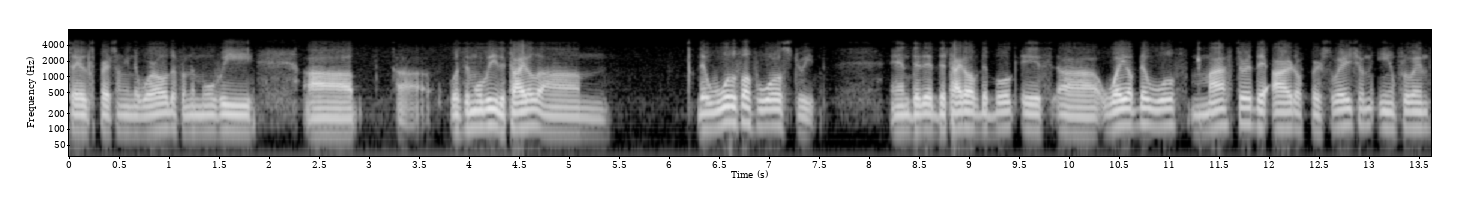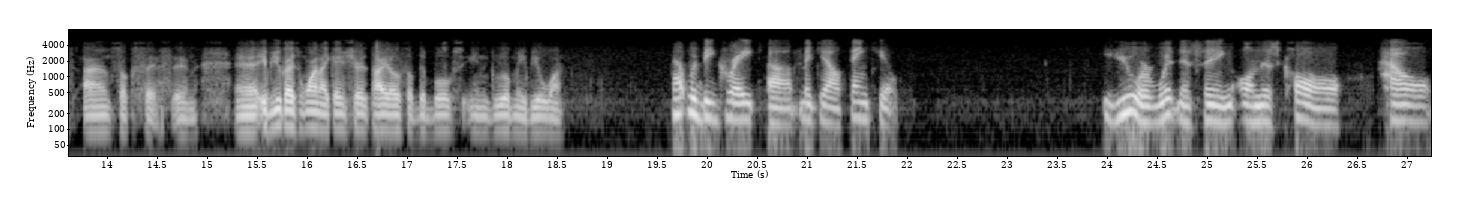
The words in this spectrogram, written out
salesperson in the world from the movie. Uh, uh, what's the movie? The title? Um, the Wolf of Wall Street and the, the, title of the book is uh, Way of the Wolf: Master the Art of Persuasion, Influence, and Success. And uh, if you guys want, I can share the titles of the books in group if you want. That would be great, uh, Miguel. Thank you. You are witnessing on this call how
